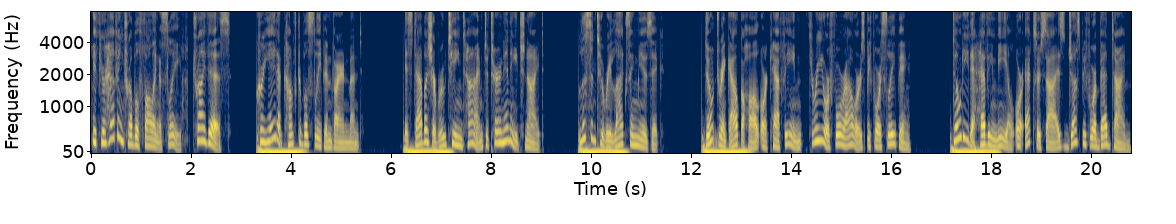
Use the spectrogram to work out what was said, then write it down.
If you're having trouble falling asleep, try this. Create a comfortable sleep environment. Establish a routine time to turn in each night. Listen to relaxing music. Don't drink alcohol or caffeine three or four hours before sleeping. Don't eat a heavy meal or exercise just before bedtime.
